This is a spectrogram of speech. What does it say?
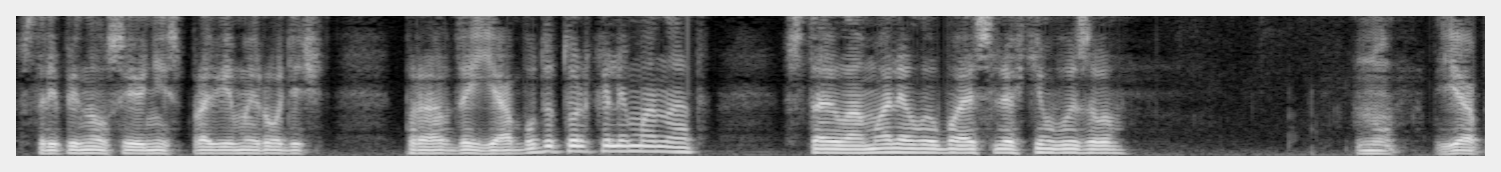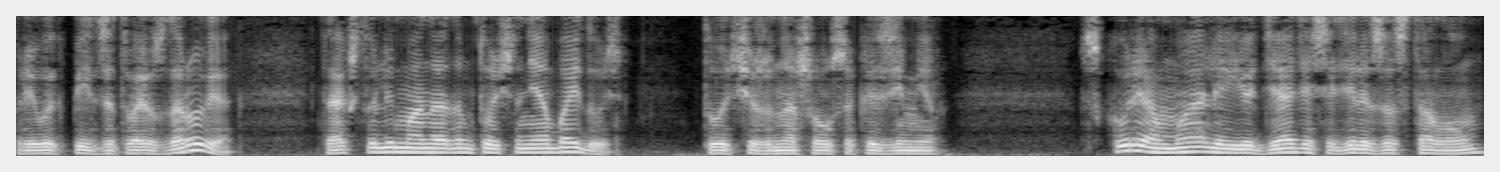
встрепенулся ее неисправимый родич. Правда, я буду только лимонад, вставила Амалия, улыбаясь легким вызовом. «Ну, я привык пить за твое здоровье, так что лимонадом точно не обойдусь», — тотчас же нашелся Казимир. Вскоре Амалия и ее дядя сидели за столом,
